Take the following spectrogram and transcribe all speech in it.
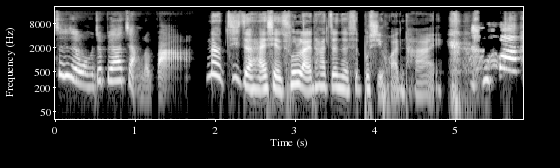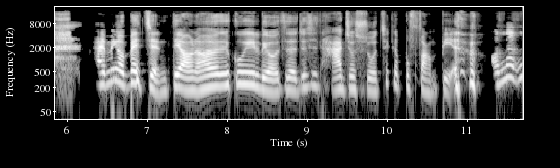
这个人我们就不要讲了吧。”那记者还写出来，他真的是不喜欢他哎，还没有被剪掉，然后就故意留着，就是他就说这个不方便 哦。那那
